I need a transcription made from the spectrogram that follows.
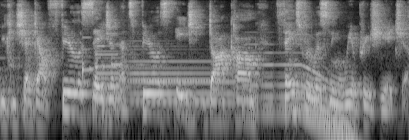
you can check out Fearless Agent. That's fearlessagent.com. Thanks for listening. We appreciate you.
